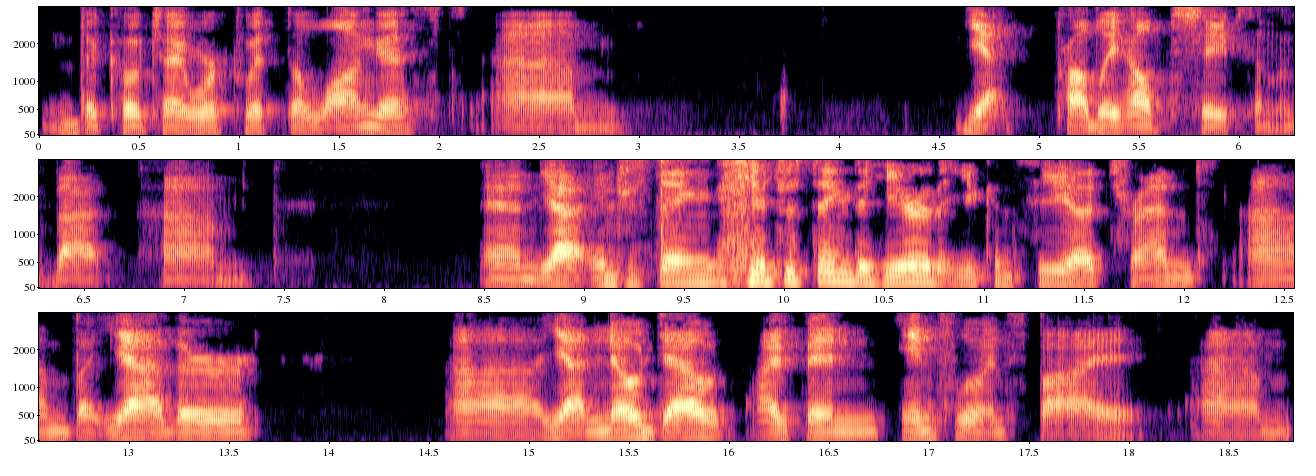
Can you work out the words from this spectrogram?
the coach I worked with the longest, um, yeah, probably helped shape some of that. Um, and yeah, interesting, interesting to hear that you can see a trend. Um, but yeah, they're, uh, yeah, no doubt I've been influenced by, um,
